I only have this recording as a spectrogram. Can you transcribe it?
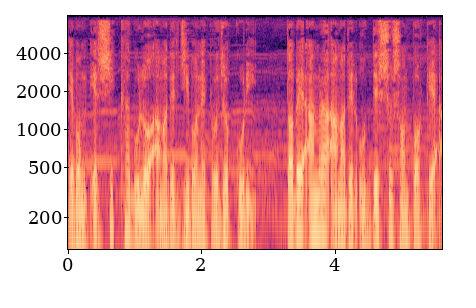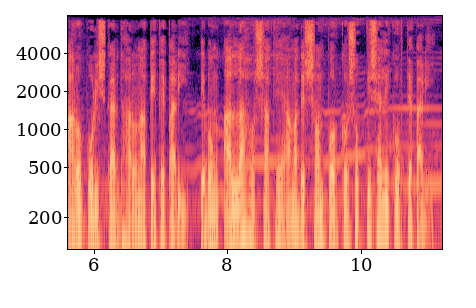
এবং এর শিক্ষাগুলো আমাদের জীবনে প্রয়োগ করি, তবে আমরা আমাদের উদ্দেশ্য সম্পর্কে আরও পরিষ্কার ধারণা পেতে পারি এবং আল্লাহর সাথে আমাদের সম্পর্ক শক্তিশালী করতে পারি।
